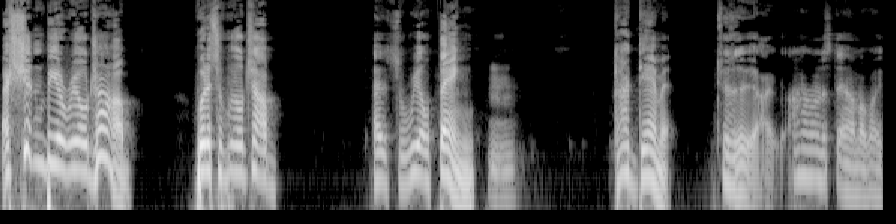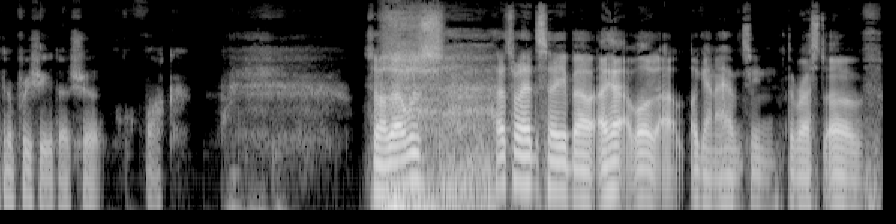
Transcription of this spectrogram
That shouldn't be a real job, but it's a real job. It's a real thing. hmm God damn it. Just, I, I don't understand how nobody can appreciate that shit. Fuck. So that was that's what I had to say about. I ha- well uh, again I haven't seen the rest of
